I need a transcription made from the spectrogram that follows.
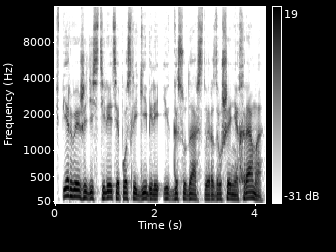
в первые же десятилетия после гибели их государства и разрушения храма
